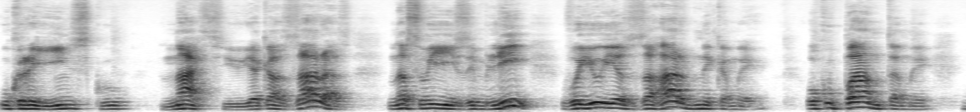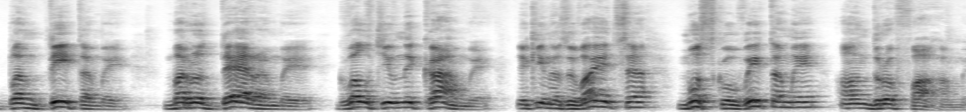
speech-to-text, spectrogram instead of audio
українську націю, яка зараз на своїй землі воює з загарбниками, окупантами, бандитами, мародерами, гвалтівниками, які називаються московитами андрофагами.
